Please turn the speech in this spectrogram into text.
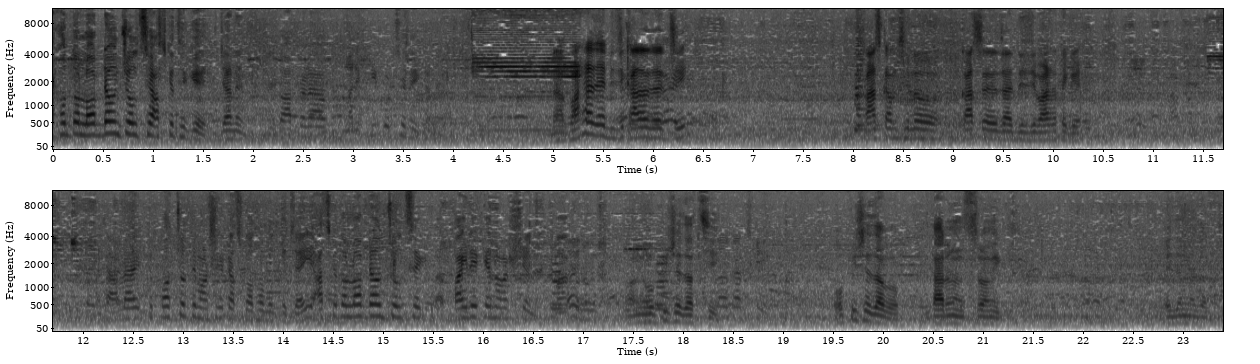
এখন তো লকডাউন চলছে আজকে থেকে, জানেন? তো আপনারা মানে কি করছেন এখানে? না বাসা যাই দিচ্ছি কাজে যাচ্ছি। কাজ কাম ছিল কাছে যাই দিচ্ছি বাসা থেকে। আচ্ছা, আমরা একটু পথ চলতে মানুষের কাছে কথা বলতে চাই। আজকে তো লকডাউন চলছে বাইরে কেন আসছেন? আমি অফিসে যাচ্ছি। অফিসে যাব দারুণ শ্রমিক। এই জন্য যাচ্ছি।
